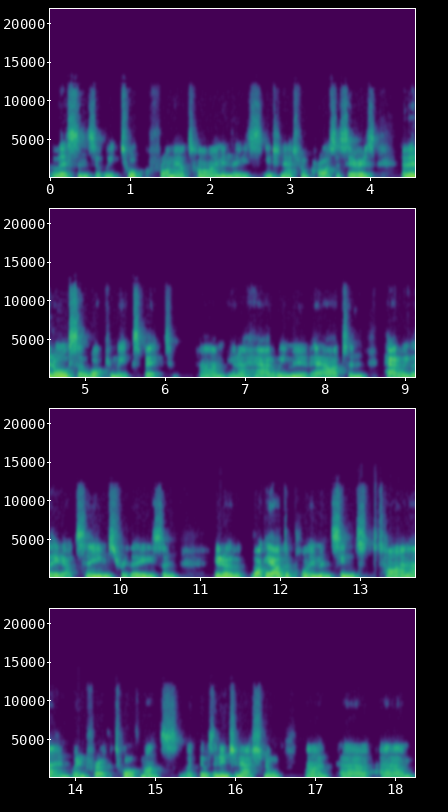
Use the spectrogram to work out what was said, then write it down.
lessons that we took from our time in these international crisis areas. And then also what can we expect? Um, you know how do we move out and how do we lead our teams through these? And you know, like our deployments in Thailand went for over 12 months. Like there was an international uh, uh, um,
